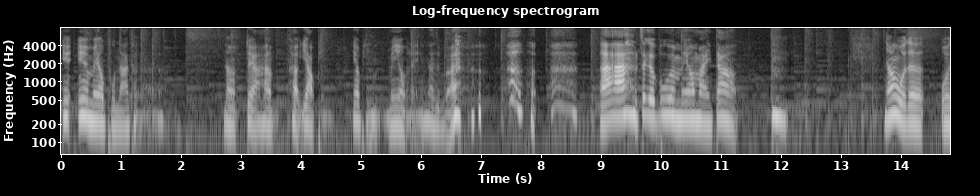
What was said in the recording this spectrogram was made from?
因为因为没有普拿疼了，那对啊，还有还有药品，药品没有嘞，那怎么办？啊，这个部分没有买到。然后我的我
